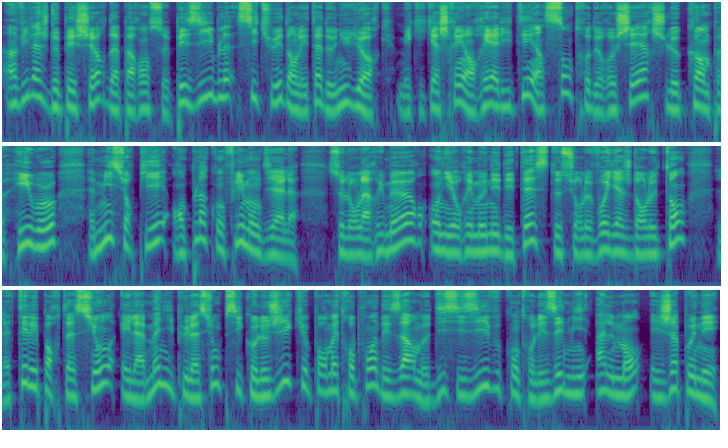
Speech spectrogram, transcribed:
un village de pêcheurs d'apparence paisible situé dans l'État de New York, mais qui cacherait en réalité un centre de recherche, le Camp Hero, mis sur pied en plein conflit mondial. Selon la rumeur, on y aurait mené des tests sur le voyage dans le temps la téléportation et la manipulation psychologique pour mettre au point des armes décisives contre les ennemis allemands et japonais.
